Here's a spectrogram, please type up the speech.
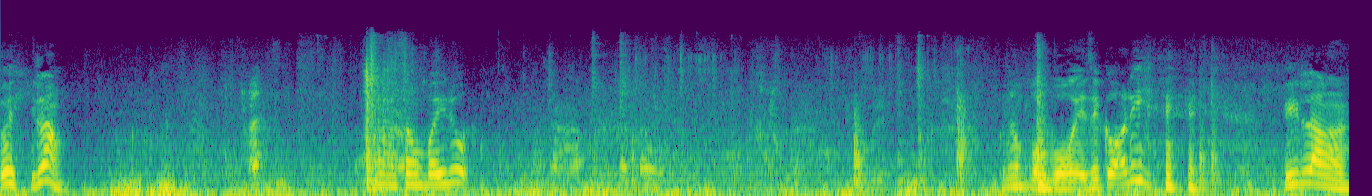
Weh, hilang. Ha? Ha, tahu bayi duk. Tak, tak tahu. Kenapa sekok ni? Hilang ah.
